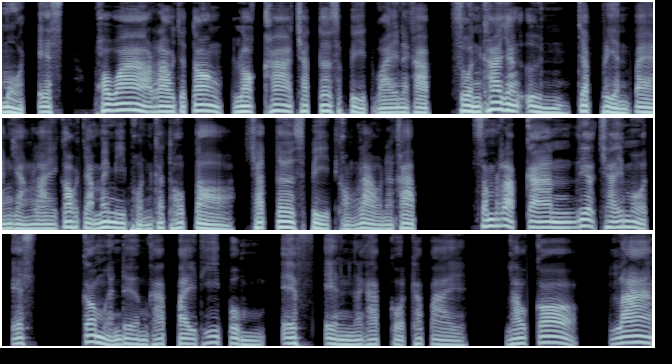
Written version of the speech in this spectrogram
โหมด S เพราะว่าเราจะต้องล็อกค่า Shutter Speed ไว้นะครับ ส่วนค่าอย่างอื่นจะเปลี่ยนแปลงอย่างไรก็จะไม่มีผลกระทบต่อ Shutter Speed ของเรานะครับสำหรับการเลือกใช้โหมด S ก็เหมือนเดิมครับ ไปที่ปุ่ม FN นะครับ กดเข้าไป แล้วก็ล่าง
